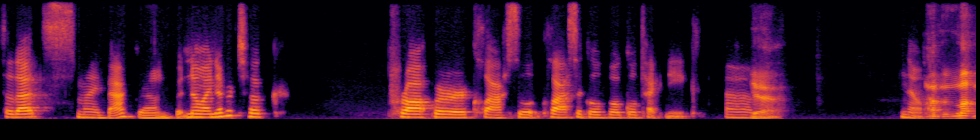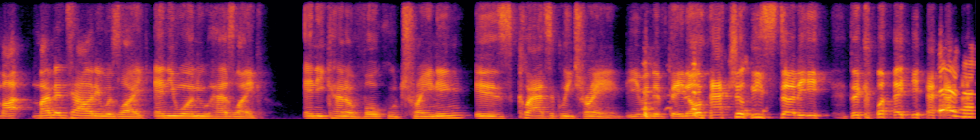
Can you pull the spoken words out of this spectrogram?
So that's my background. But no, I never took proper classical classical vocal technique. Um, Yeah. No. My, my my mentality was like anyone who has like any kind of vocal training is classically trained, even if they don't actually study the class. Fair enough.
